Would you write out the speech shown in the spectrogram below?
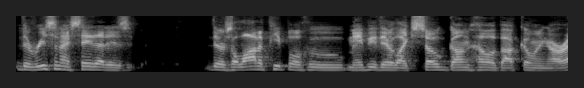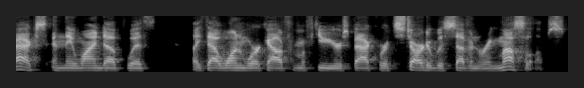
the reason I say that is there's a lot of people who maybe they're like so gung ho about going RX and they wind up with like that one workout from a few years back where it started with seven ring muscle ups.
